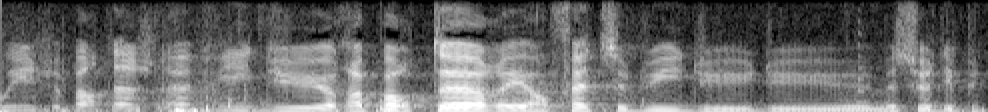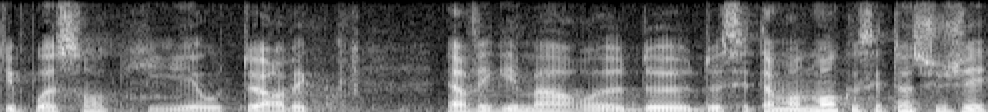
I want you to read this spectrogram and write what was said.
Oui, je partage l'avis du rapporteur et en fait celui du, monsieur le député Poisson qui est auteur avec Hervé Guémard euh, de, de cet amendement, que c'est un sujet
